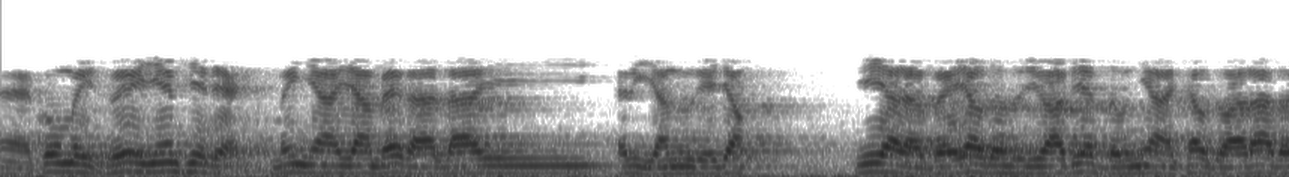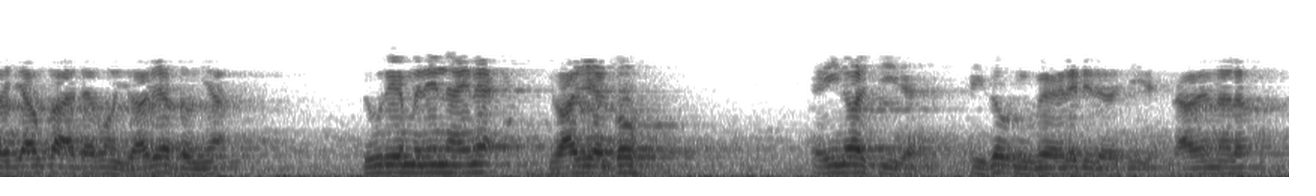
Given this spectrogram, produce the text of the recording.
အဲကိုမိတ်သွေးရင်ဖြစ်တဲ့မိညာယံဘက်ကလိုက်အဲ့ဒီရံသူတွေကြောင့်ပြေးရတာဘယ်ရောက်တော့ရွာပြည့်သုံးည၆ဒွါရတော့ရောက်ကတပုံရွာပြည့်သုံးညလူတွေမနေနိုင်တဲ့ရွာပြည့်ကုန်းအိမ်တော့ရှိတယ်အိမ်စုပ်အိမ်ပဲလေးတွေတော့ရှိတယ်ဒါပေမဲ့လို့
